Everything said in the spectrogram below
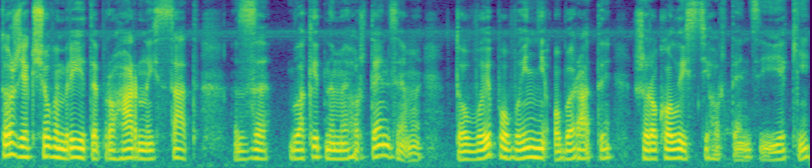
Тож, якщо ви мрієте про гарний сад з блакитними гортензіями, то ви повинні обирати широколисті гортензії, які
